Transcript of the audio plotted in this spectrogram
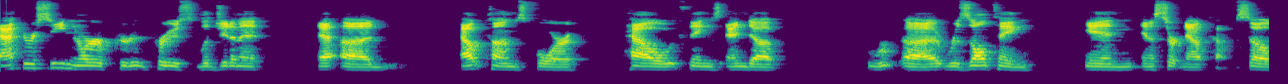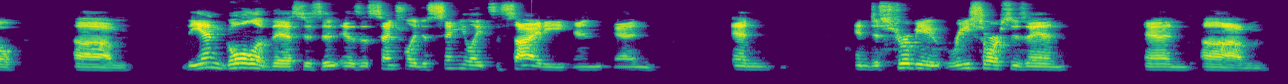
accuracy in order to produce legitimate uh, outcomes for how things end up uh, resulting in in a certain outcome. So um, the end goal of this is is essentially to simulate society and and and and distribute resources and and um,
